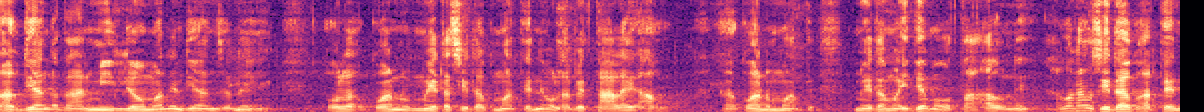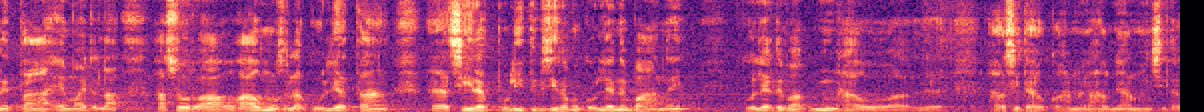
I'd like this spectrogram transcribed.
Ah, dia kata mi lio mana dia anjane. Ola quando meta sida ku matene ola be talai au. Quando mate meta mai dia mau ta au ne. Agora au sida ku atene ta e mai la asuro au au mus la kuliah ta sira politik sira mo kuliah ne ba ne. Kuliah de ba au au sida ku hanu hanu anu sida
